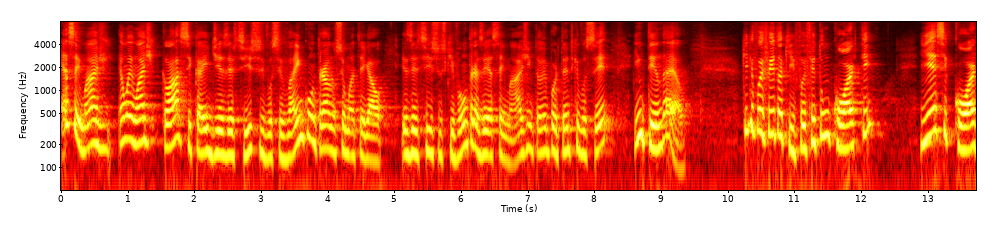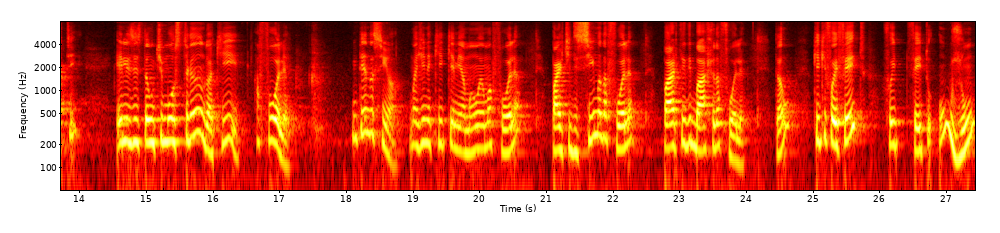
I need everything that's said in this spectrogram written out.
Essa imagem é uma imagem clássica aí de exercícios, você vai encontrar no seu material exercícios que vão trazer essa imagem, então é importante que você entenda ela. O que foi feito aqui? Foi feito um corte e esse corte eles estão te mostrando aqui a folha. Entenda assim, ó. Imagina aqui que a minha mão é uma folha, parte de cima da folha, parte de baixo da folha. Então, o que foi feito? Foi feito um zoom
